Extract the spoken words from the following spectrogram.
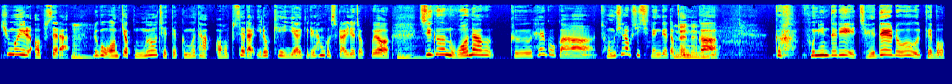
휴무일 없애라. 음. 그리고 원격 근무, 재택 근무 다 없애라. 이렇게 이야기를 한 것으로 알려졌고요. 음. 지금 워낙 그 해고가 정신없이 진행되다 보니까 네네네. 그러니까 본인들이 제대로 이렇게 뭐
